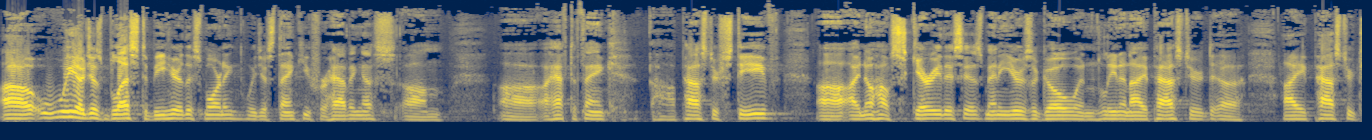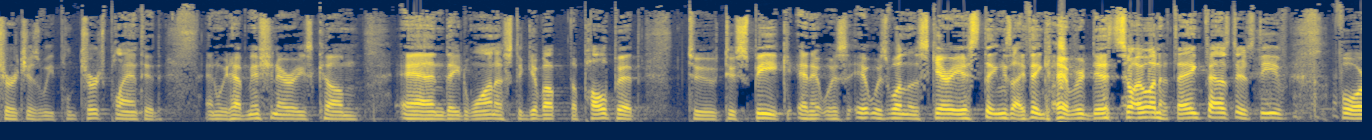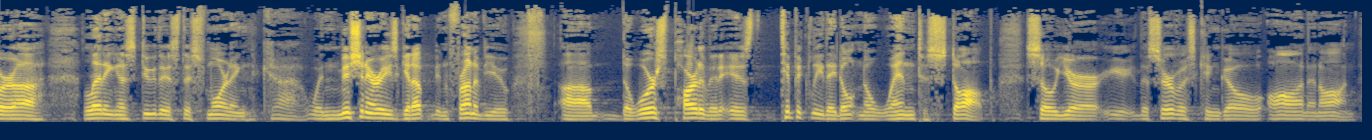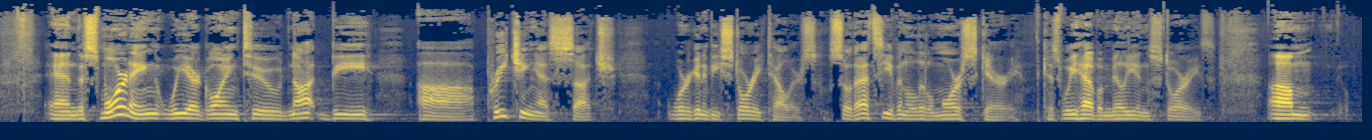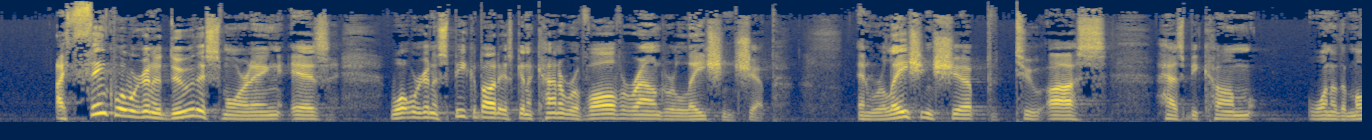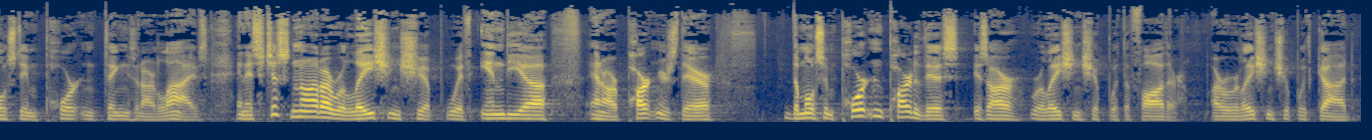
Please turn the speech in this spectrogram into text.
Uh, we are just blessed to be here this morning. We just thank you for having us. Um, uh, I have to thank uh, Pastor Steve. Uh, I know how scary this is. Many years ago, when Lena and I pastored, uh, I pastored churches. We pl- church planted, and we'd have missionaries come, and they'd want us to give up the pulpit to to speak, and it was it was one of the scariest things I think I ever did. So I want to thank Pastor Steve for uh, letting us do this this morning. God, when missionaries get up in front of you, uh, the worst part of it is typically they don't know when to stop, so your, the service can go on and on. And this morning we are going to not be uh, preaching as such we're going to be storytellers. So that's even a little more scary because we have a million stories. Um, I think what we're going to do this morning is what we're going to speak about is going to kind of revolve around relationship. And relationship to us has become one of the most important things in our lives. And it's just not our relationship with India and our partners there the most important part of this is our relationship with the Father, our relationship with God.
